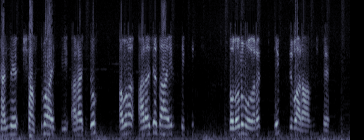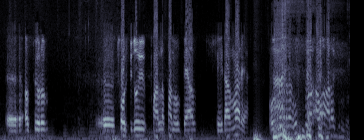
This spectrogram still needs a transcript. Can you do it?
kendi şahsıma ait bir araç yok. Ama araca dair teknik donanım olarak hepsi var abi işte. E, asıyorum e, torpidoyu parlatan o beyaz şeyden var ya. Onlardan hepsi var ama aracım yok.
